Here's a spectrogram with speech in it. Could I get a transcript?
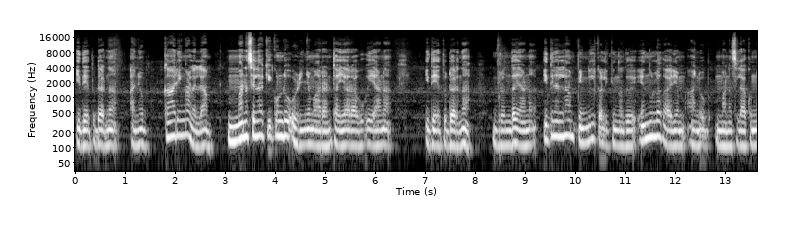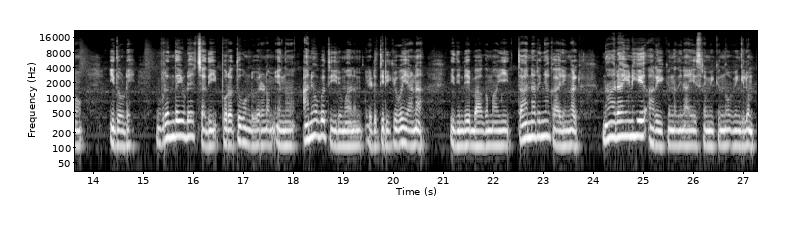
ഇതേ തുടർന്ന് അനൂപ് കാര്യങ്ങളെല്ലാം മനസ്സിലാക്കിക്കൊണ്ട് ഒഴിഞ്ഞു മാറാൻ തയ്യാറാവുകയാണ്. ഇതേ തുടർന്ന് വൃന്ദയാണ് ഇതിനെല്ലാം പിന്നിൽ കളിക്കുന്നത് എന്നുള്ള കാര്യം അനൂപ് മനസ്സിലാക്കുന്നു. ഇതോടെ വൃന്ദയുടെ ചതി പുറത്തു കൊണ്ടുവരണം എന്ന് അനൂപ് തീരുമാനം എടുത്തിരിക്കുകയാണ്. ഇതിന്റെ ഭാഗമായി താൻ അറിഞ്ഞ കാര്യങ്ങൾ നാരായണിയെ അറിയിക്കുന്നതിനായി ശ്രമിക്കുന്നുവെങ്കിലും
